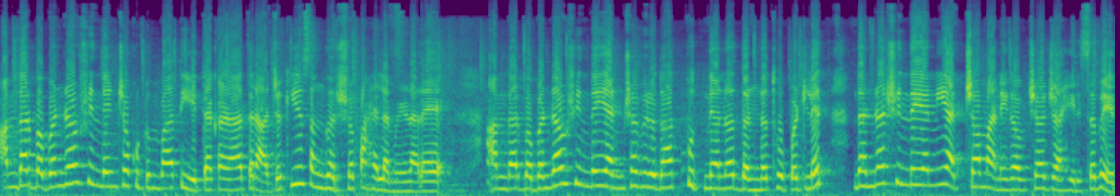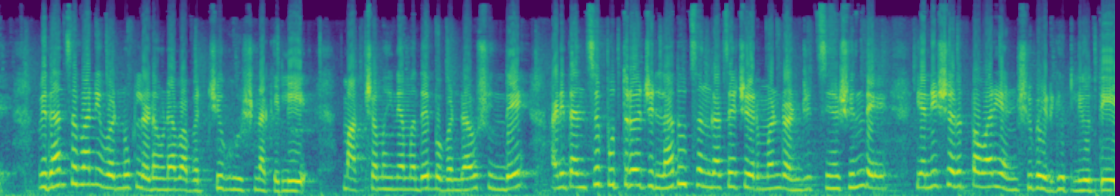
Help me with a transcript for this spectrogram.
आमदार बबनराव शिंदेंच्या कुटुंबात येत्या काळात राजकीय संघर्ष पाहायला मिळणार आहे. आमदार बबनराव शिंदे यांच्या विरोधात पुतण्यानं दंड थोपटलेत. धनराज शिंदे यांनी आजच्या मानेगावच्या जाहीर सभेत विधानसभा निवडणूक लढवण्याबाबतची घोषणा केली. मागच्या महिन्यामध्ये बबनराव शिंदे आणि त्यांचे पुत्र जिल्हा दूध संघाचे चेअरमन रणजितसिंह शिंदे यांनी शरद पवार यांची भेट घेतली होती.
